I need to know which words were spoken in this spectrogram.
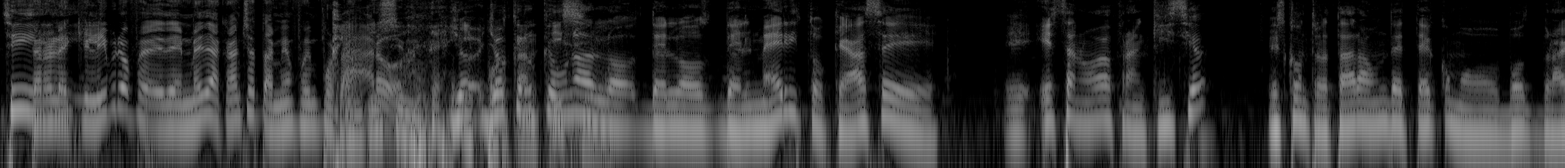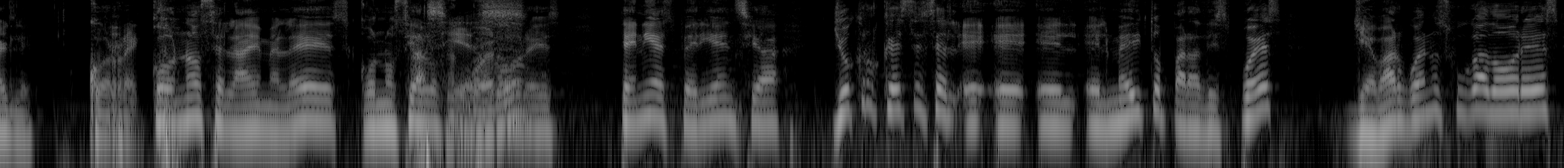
Sí, pero el equilibrio en media cancha también fue importantísimo. Yo, yo creo que uno de los, de los del mérito que hace eh, esta nueva franquicia es contratar a un DT como Bob Bradley. Correcto. Conoce la MLS, conocía a los jugadores, tenía experiencia. Yo creo que ese es el, eh, eh, el- el mérito para después llevar buenos jugadores,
